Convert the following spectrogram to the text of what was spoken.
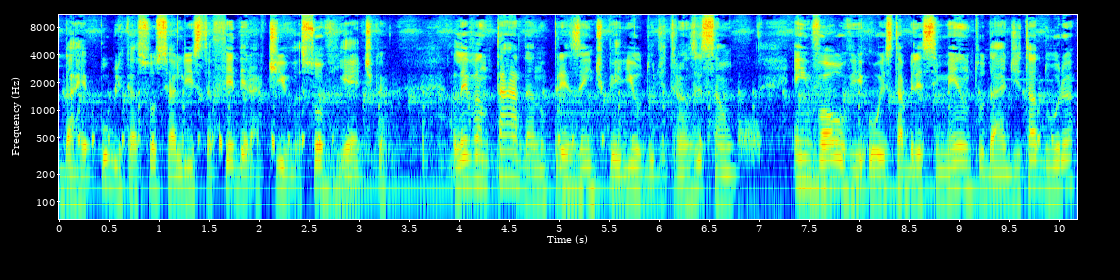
da República Socialista Federativa Soviética, levantada no presente período de transição, envolve o estabelecimento da ditadura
